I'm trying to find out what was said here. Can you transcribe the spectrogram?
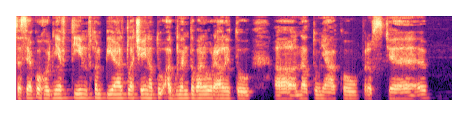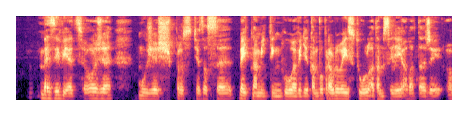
zase jako hodně v, tým, v tom PR tlačí na tu augmentovanou realitu, a na tu nějakou prostě mezi věc, jo, že můžeš prostě zase být na meetingu a vidět tam opravdový stůl a tam sedějí avataři a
